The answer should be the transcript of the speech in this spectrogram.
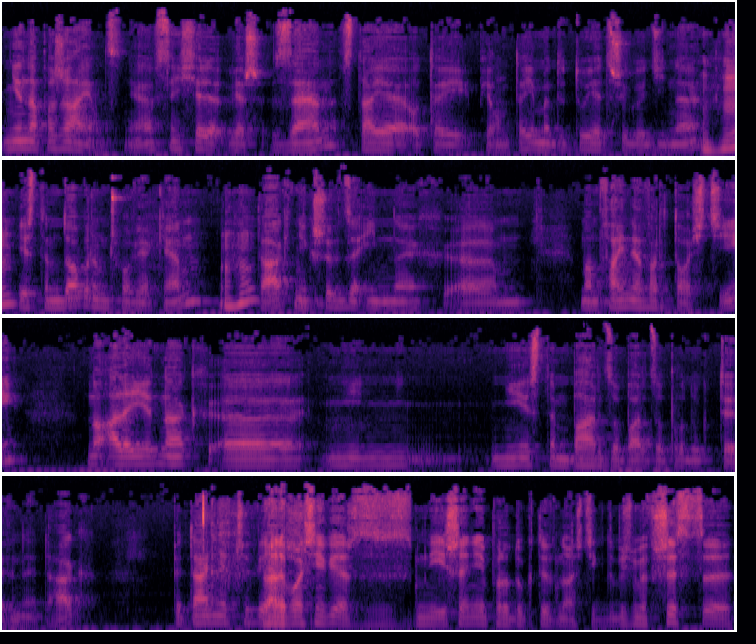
nie naparzając, nie? W sensie, wiesz, zen, wstaję o tej piątej, medytuję trzy godziny, Mhm. jestem dobrym człowiekiem, Mhm. tak, nie krzywdzę innych, mam fajne wartości, no ale jednak e, nie, nie jestem bardzo, bardzo produktywny, tak? Pytanie, czy wiesz... No ale właśnie wiesz, zmniejszenie produktywności. Gdybyśmy wszyscy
